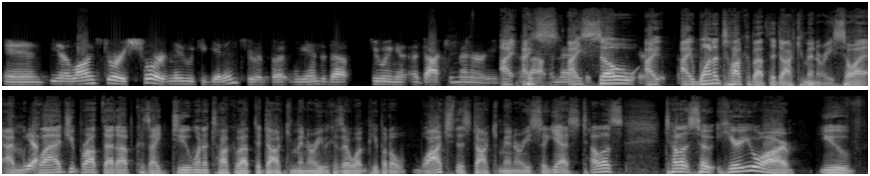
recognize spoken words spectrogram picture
and you know, long story short, maybe we could get into it, but we ended up doing a, a documentary. I, I, I so I, I want to talk about the documentary. So I, am yeah. glad you brought that up because I do want to talk about the documentary because I want people to watch this documentary. So yes, tell us, tell us. So here you are. You've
